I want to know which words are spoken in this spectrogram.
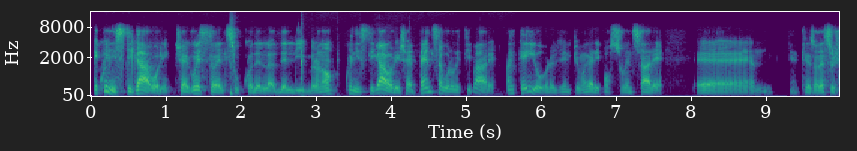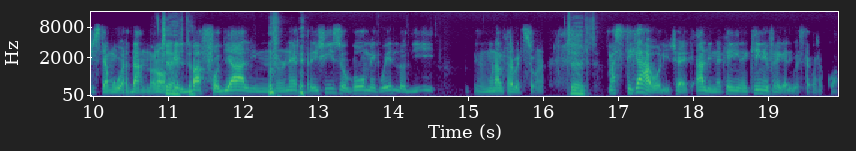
E quindi sti cavoli, cioè questo è il succo del, del libro, no? Quindi sti cavoli, cioè pensa quello che ti pare. Anche io, per esempio, magari posso pensare, ehm, che ne so, adesso ci stiamo guardando, no? Che il Certo. baffo di Alin non è preciso come quello di un'altra persona. Certo. Ma sti cavoli, cioè, Alin, che, che ne frega di questa cosa qua?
